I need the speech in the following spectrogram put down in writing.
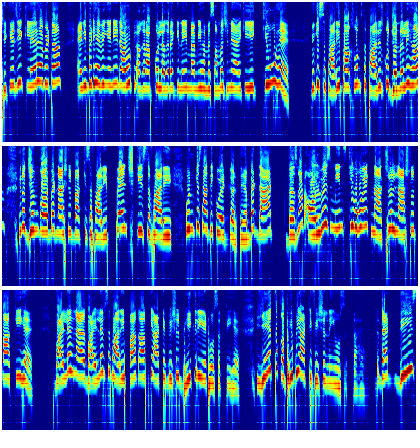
ठीक है जी क्लियर है बेटा? एनीबडी हैविंग एनी डाउट अगर आपको लग रहा है कि नहीं मैम ये हमें समझ नहीं आया कि ये क्यों है? क्योंकि सफारी पार्क हम सफारी को जनरली हम you know Jim Corbett national park की सफारी पेंच की सफारी, उनके साथ इक्वेट करते हैं। But that does not always means कि वो एक नेचुरल नेशनल पार्क की है। वाइल्ड लाइफ वाइल्ड लाइफ सफारी पार्क आपकी आर्टिफिशियल भी क्रिएट हो सकती है। ये तो कभी भी आर्टिफिशियल नहीं हो सकता है। So that these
